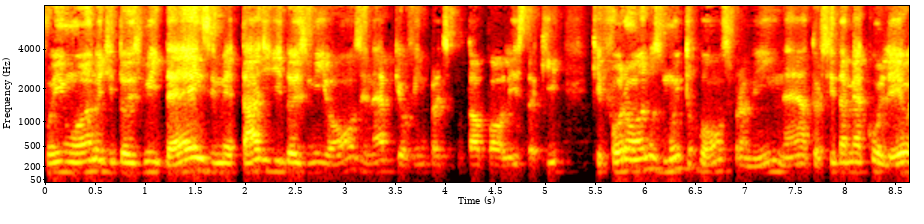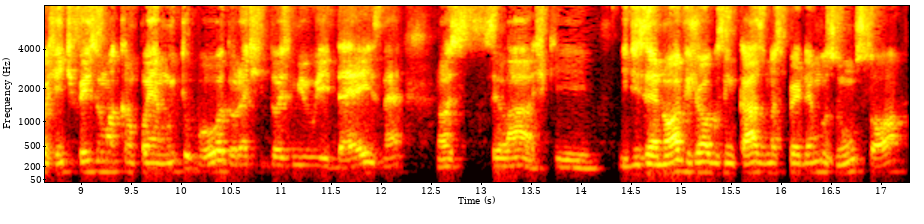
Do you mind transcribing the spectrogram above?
foi um ano de 2010 e metade de 2011, né? Porque eu vim para disputar o Paulista aqui, que foram anos muito bons para mim, né? A torcida me acolheu, a gente fez uma campanha muito boa durante 2010, né? Nós, sei lá, acho que de 19 jogos em casa nós perdemos um só.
